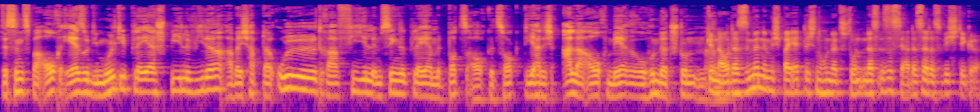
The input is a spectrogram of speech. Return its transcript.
Das sind zwar auch eher so die Multiplayer-Spiele wieder, aber ich habe da ultra viel im Singleplayer mit Bots auch gezockt. Die hatte ich alle auch mehrere hundert Stunden. Genau, an. da sind wir nämlich bei etlichen hundert Stunden. Das ist es ja, das ist ja das Wichtige.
